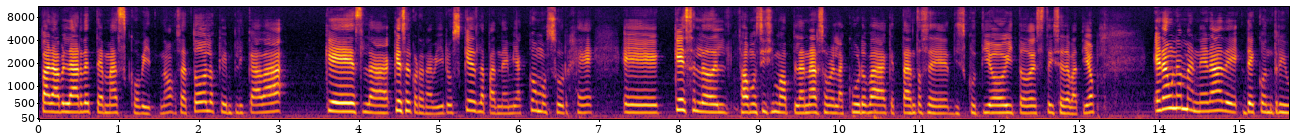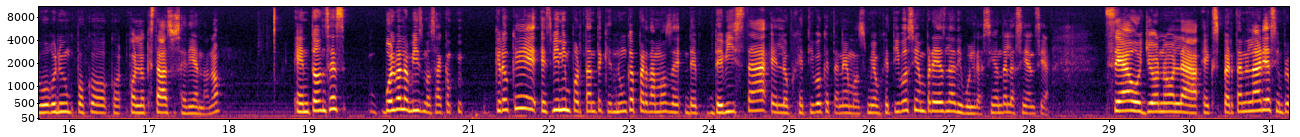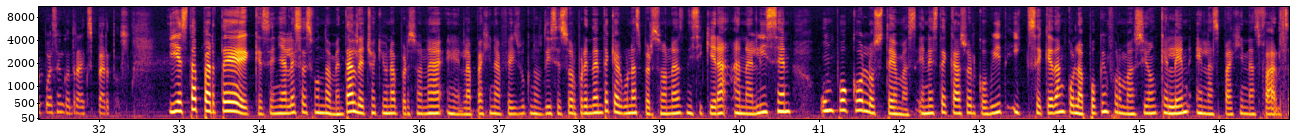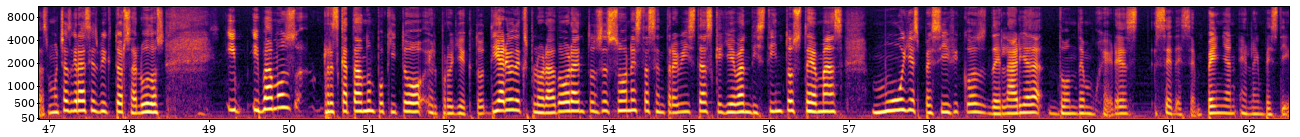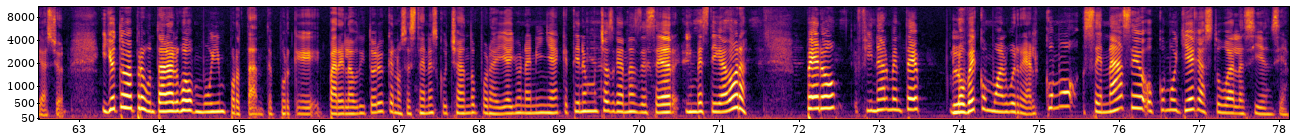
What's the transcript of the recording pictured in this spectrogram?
para hablar de temas COVID, ¿no? O sea, todo lo que implicaba qué es, la, qué es el coronavirus, qué es la pandemia, cómo surge, eh, qué es lo del famosísimo aplanar sobre la curva que tanto se discutió y todo esto y se debatió. Era una manera de, de contribuir un poco con, con, lo que estaba sucediendo, ¿no? Entonces, vuelve a lo mismo, o sea, creo que es bien importante que nunca perdamos de, de, de, vista el objetivo que tenemos. Mi objetivo siempre es la divulgación de la ciencia. Sea o yo no la experta en el área, siempre puedes encontrar expertos. Y esta parte que señales es fundamental. De hecho, aquí una persona en la página Facebook nos dice, sorprendente que algunas personas ni siquiera analicen un poco los temas, en este caso el COVID, y se quedan con la poca información que leen en las páginas falsas. Muchas gracias, Víctor. Saludos. Y, y, vamos rescatando un poquito el proyecto. Diario de Exploradora, entonces son estas entrevistas que llevan distintos temas muy específicos del área donde mujeres se desempeñan en la investigación. Y yo te voy a preguntar algo muy importante, porque para el auditorio que nos estén escuchando, por ahí hay una niña que tiene muchas ganas de ser investigadora, pero finalmente lo ve como algo irreal. ¿Cómo se nace o cómo llegas tú a la ciencia?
